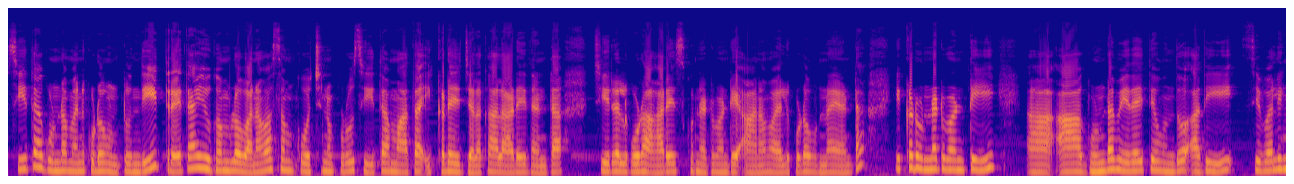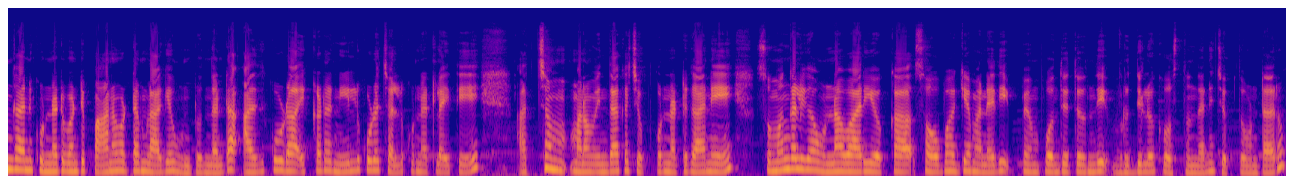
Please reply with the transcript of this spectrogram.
సీతాగుండం అని కూడా ఉంటుంది. త్రేతాయుగంలో వనవాసంకు వచ్చినప్పుడు సీతామాత ఇక్కడే జలకాలు ఆడేదంట. చీరలు కూడా ఆరేసుకున్నటువంటి ఆనవాయిలు కూడా ఉన్నాయంట. ఇక్కడ ఉన్నటువంటి ఆ, ఆ గుండం ఏదైతే ఉందో అది శివలింగానికి ఉన్నటువంటి పానవట్టం లాగే ఉంటుందంట. అది కూడా ఇక్కడ నీళ్ళు కూడా చల్లుకున్నట్లయితే అచ్చం మనం ఇందాక చెప్పుకున్నట్టుగానే సుమంగలిగా ఉన్నవారి యొక్క సౌభాగ్యం అనేది పెంపొందుతుంది వృద్ధిలోకి వస్తుందని చెప్తూ ఉంటారు.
